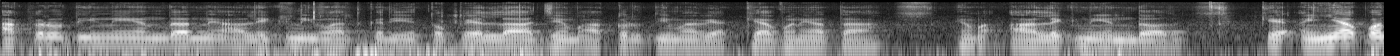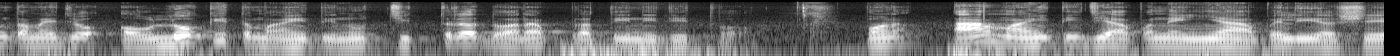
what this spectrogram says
આકૃતિની અંદર ને આલેખની વાત કરીએ તો પહેલાં જેમ આકૃતિમાં વ્યાખ્યા ભણ્યા હતા, એમાં આલેખની અંદર કે અહીંયા પણ તમે જો અવલોકિત માહિતીનું ચિત્ર દ્વારા પ્રતિનિધિત્વ. પણ આ માહિતી જે આપણને અહીંયા આપેલી હશે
